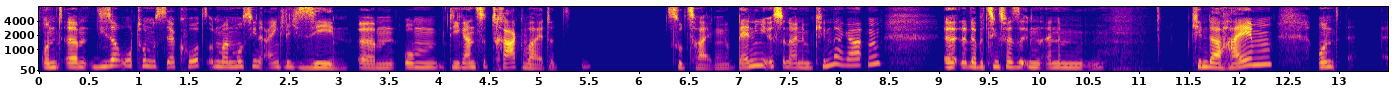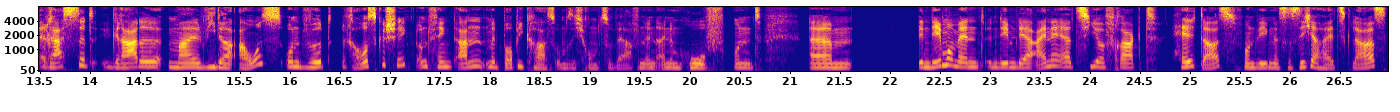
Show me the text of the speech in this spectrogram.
Und ähm, dieser O-Ton ist sehr kurz und man muss ihn eigentlich sehen, ähm, um die ganze Tragweite zu zeigen. Benny ist in einem Kindergarten, äh, oder beziehungsweise in einem Kinderheim und rastet gerade mal wieder aus und wird rausgeschickt und fängt an, mit Bobbycars um sich rumzuwerfen in einem Hof. Und ähm, in dem Moment, in dem der eine Erzieher fragt, hält das, von wegen ist es Sicherheitsglas,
